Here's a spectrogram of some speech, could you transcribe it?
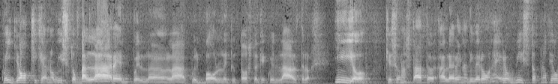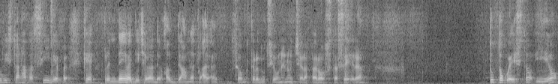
quegli occhi che hanno visto ballare quel, là, quel bolle piuttosto che quell'altro. Io che sono stato all'Arena di Verona e ho visto proprio ho visto la Vassiliev che prendeva e diceva insomma traduzione non ce la farò stasera tutto questo io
